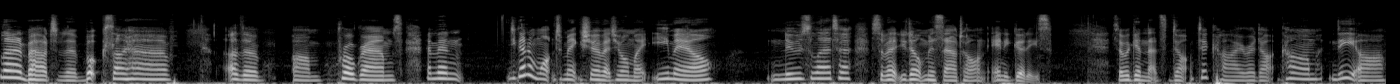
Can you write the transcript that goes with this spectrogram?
learn about the books I have, other um, programs, and then you're going to want to make sure that you're on my email newsletter so that you don't miss out on any goodies. So again, that's drkyra.com, D-R-K-Y-R-A.com.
